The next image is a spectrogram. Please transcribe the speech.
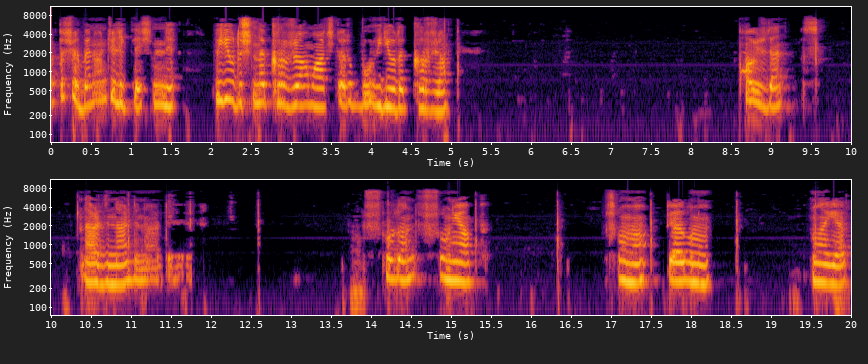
Arkadaşlar ben öncelikle şimdi video dışında kıracağım ağaçları bu videoda kıracağım. O yüzden nerede nerede nerede şuradan şunu yap. Sonra gel bunu buna gel.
